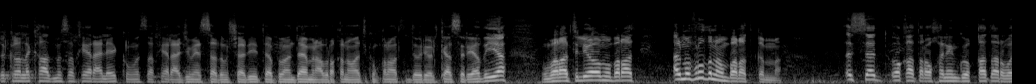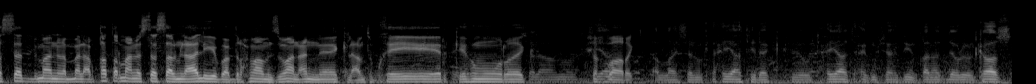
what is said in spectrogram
شكرا لك خالد مساء الخير عليكم ومساء الخير على جميع السادة المشاهدين. تابعونا دائما عبر قنواتكم قنوات الدوري والكأس الرياضية. مباراة اليوم مباراة المفروض إنها مباراة قمة. السد وقطر أو خلينا نقول قطر والسد بما أننا بملعب قطر معنا الأستاذ سالم العلي. أبو عبد الرحمن من زمان عنك كل عام بخير كيف أمورك؟ شو أخبارك؟ الله يسلمك. تحياتي لك وتحياتي حق مشاهدين قناة الدوري والكأس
